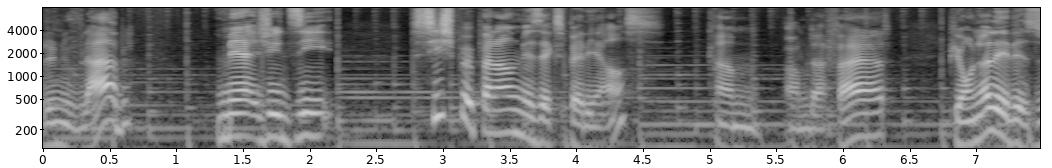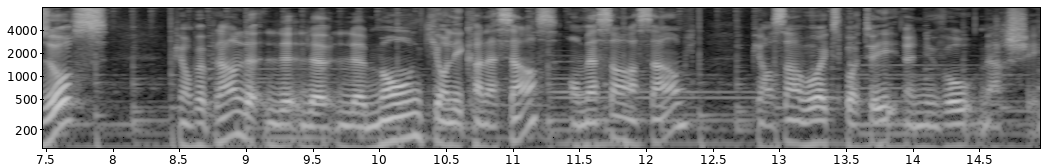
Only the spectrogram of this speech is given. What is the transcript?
renouvelable, mais j'ai dit, si je peux prendre mes expériences comme homme d'affaires, puis on a les ressources, puis on peut prendre le, monde qui ont les connaissances, on met ça ensemble, puis on s'en va exploiter un nouveau marché.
